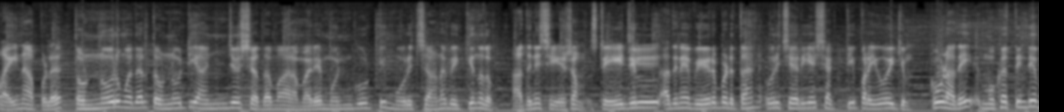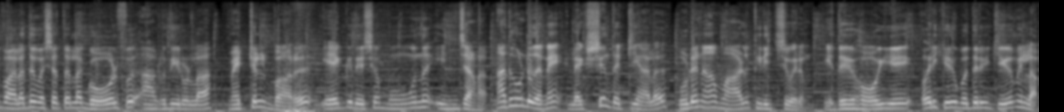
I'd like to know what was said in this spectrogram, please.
പൈനാപ്പിൾ തൊണ്ണൂറ് മുതൽ തൊണ്ണൂറ്റി അഞ്ച് ശതമാനം വരെ മുൻകൂട്ടി മുറിച്ചാണ് വെക്കുന്നതും. അതിനുശേഷം സ്റ്റേജിൽ അതിനെ വേർപെടുത്താൻ ഒരു ചെറിയ ശക്തി പ്രയോഗിക്കും. കൂടാതെ മുഖത്തിന്റെ വലതുവശത്തുള്ള ഗോൾഫ് ആകൃതിയിലുള്ള മെറ്റൽ ബാർ ഏകദേശം മൂന്ന് ഇഞ്ചാണ്. അതുകൊണ്ട് തന്നെ ലക്ഷ്യം തെറ്റിയാൽ ഉടൻ ആ വാൾ തിരിച്ചു വരും. ഇത് ഹോയിയെ ഒരിക്കലും ഉപദ്രവിക്കുകയുമില്ല.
